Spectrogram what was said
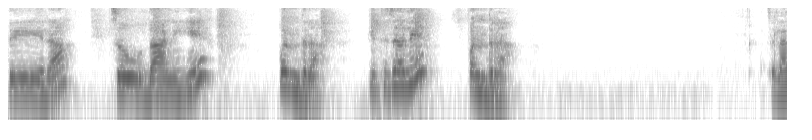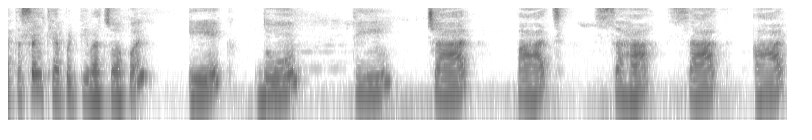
तेरा चौदा आणि हे पंधरा. किती झाले? पंधरा. चला आता संख्यापट्टी वाचू आपण. एक दोन तीन चार पाच सहा सात आठ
